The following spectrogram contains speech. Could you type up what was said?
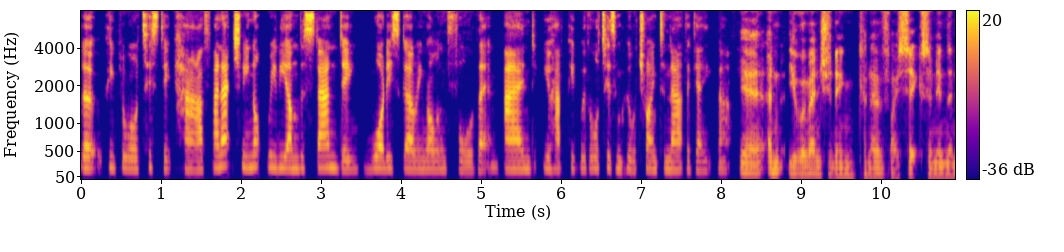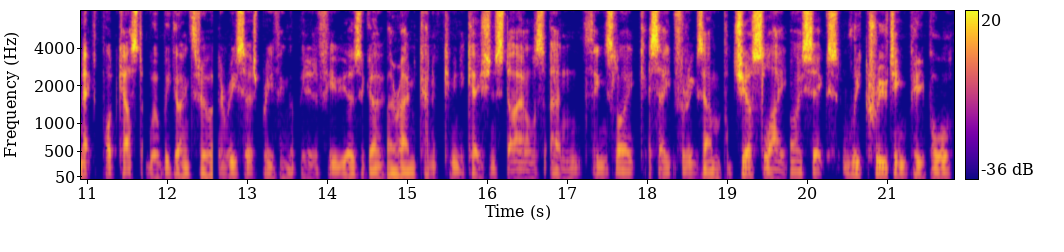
that people who are autistic have and actually not really understanding what is going on for them. And you have people with autism who are trying to navigate that. Yeah. And you were mentioning kind of MI6, and in the next podcast, we'll be going through a research briefing that we did a few years ago around kind of communication styles and things like, say, for example, just like MI6, recruiting people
